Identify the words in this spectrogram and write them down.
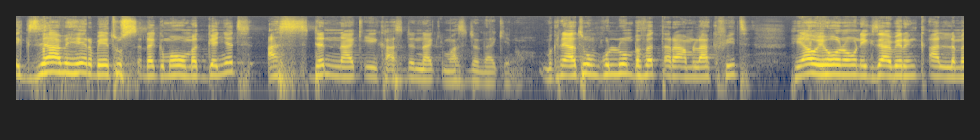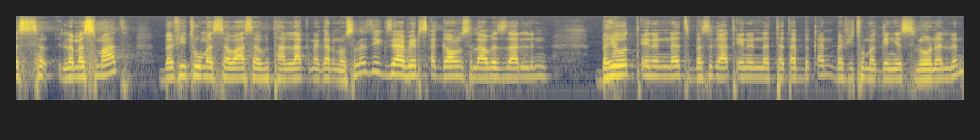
እግዚአብሔር ቤት ውስጥ ደግሞ መገኘት አስደናቂ ከአስደናቂ ማስደናቂ ነው። ምክንያቱም ሁሉን በፈጠረ አምላክ ፊት ሕያው የሆነውን የእግዚአብሔርን ቃል ለመስማት በፊቱ መሰባሰብ ታላቅ ነገር ነው። ስለዚህ እግዚአብሔር ጸጋውን ስላበዛልን በሕይወት ጤንነት፣ በስጋ ጤንነት ተጠብቀን በፊቱ መገኘት ስለሆነልን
